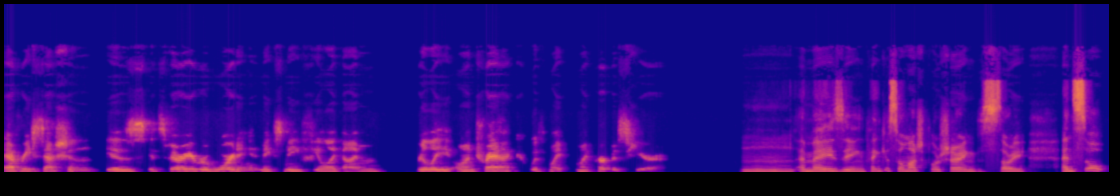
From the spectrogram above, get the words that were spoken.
every session is it's very rewarding. It makes me feel like I'm really on track with my my purpose here. Mm, amazing. Thank you so much for sharing this story. And so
